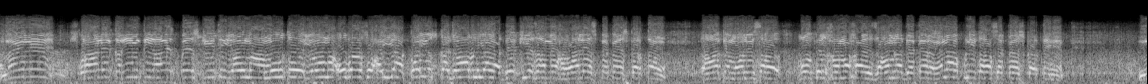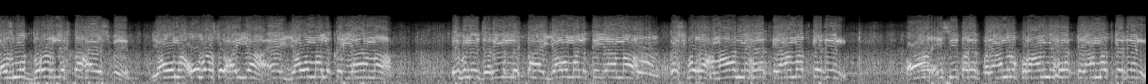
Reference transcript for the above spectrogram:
میں نے قرآن کریم کی آیت پیش کی تھی، یوم اموت یوم ابا سہیا کوئی اس کا جواب نہیں آیا۔ دیکھیے ذرا میں حوالے اس پہ پیش کرتا ہوں، تاکہ مولوی صاحب وہ فلخام کا الزام نہ دیتے رہے نا، اپنی طرح سے پیش کرتے ہیں۔ نظم الدر لکھتا ہے اس پہ، یوم ابا سہیا اے یوم القیامہ۔ ابن جریر لکھتا ہے، یوم القیامہ۔ کشف الرحمان میں ہے قیامت کے دن۔ اور اسی طرح بیان القرآن میں ہے، قیامت کے دن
